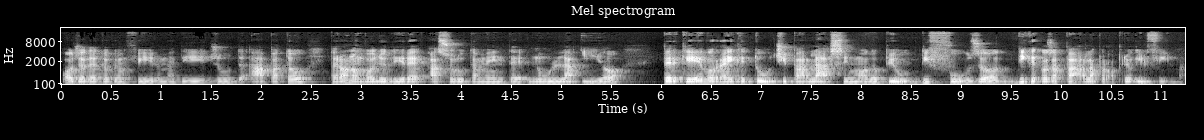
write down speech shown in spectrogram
Ho già detto che è un film di Jude Apatow, però non voglio dire assolutamente nulla io, perché vorrei che tu ci parlassi in modo più diffuso di che cosa parla proprio il film.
